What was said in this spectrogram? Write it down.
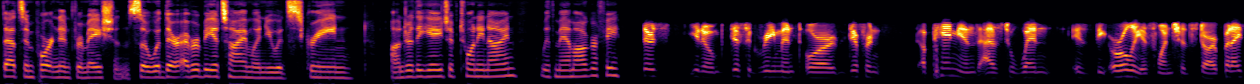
That's important information. So would there ever be a time when you would screen under the age of 29 with mammography? There's, you know, disagreement or different opinions as to when is the earliest one should start, but I'd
